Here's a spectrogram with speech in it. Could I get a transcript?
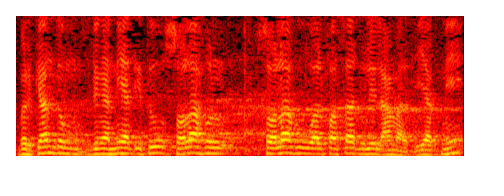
bergantung dengan niat itu solahul solahu wal fasadu lil amal yakni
